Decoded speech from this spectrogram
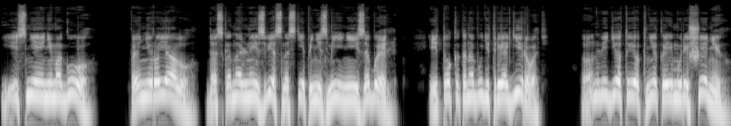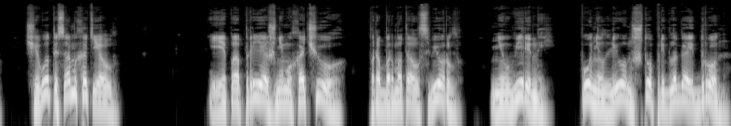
Яснее не могу. Пенни Роялу досконально известна степень изменения Изабель и то, как она будет реагировать. Он ведет ее к некоему решению, чего ты сам и хотел. «И по-прежнему хочу», — пробормотал Сверл, неуверенный, понял ли он, что предлагает дрон.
